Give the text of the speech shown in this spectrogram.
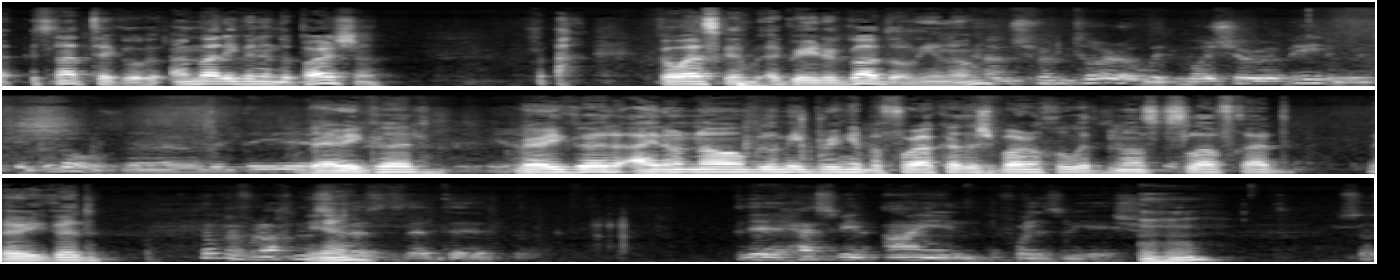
it's not teko. I'm not even in the parsha. Go ask a, a greater gadol, you know. comes from Torah with Moshe Rabbeinu, with the girls, uh, with the. Uh, Very good, yeah. very good. I don't know. Let me bring it before Hakadosh Baruch Hu with Bnos Tzlavchad. Very good. Look what Rav Nachman Yeah. says is that the, there has to be an ayin before there's an yesh. Mm-hmm. So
